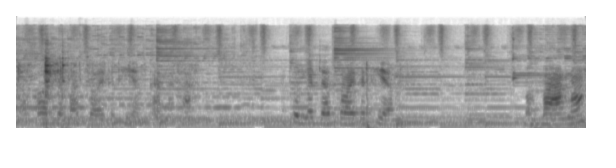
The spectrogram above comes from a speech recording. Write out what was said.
เราก็จะมาซอยกระเทียมกันนะคะคุณก็จะซอยกระเทียมบางๆเนาะ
